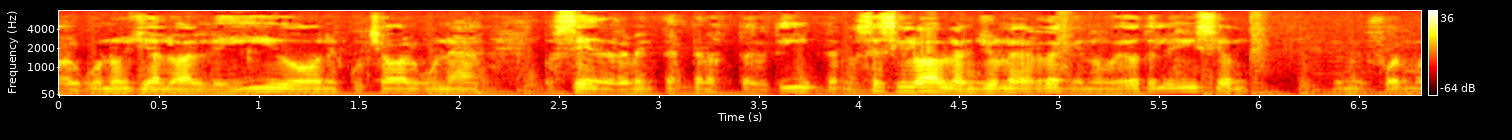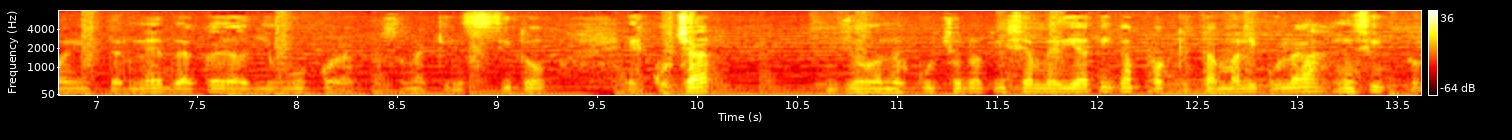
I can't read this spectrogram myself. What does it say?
algunos ya lo han leído, han escuchado alguna, no sé, de repente hasta los tarotistas, no sé si lo hablan, yo la verdad que no veo televisión, yo me informo en internet, de acá yo busco a las personas que necesito escuchar, yo no escucho noticias mediáticas porque están manipuladas, insisto.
